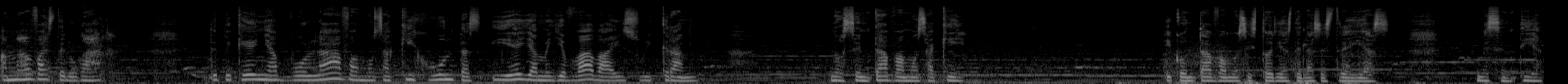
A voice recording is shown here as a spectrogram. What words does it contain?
Amaba este lugar. De pequeña volábamos aquí juntas y ella me llevaba en su icrán. Nos sentábamos aquí y contábamos historias de las estrellas. Me sentía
